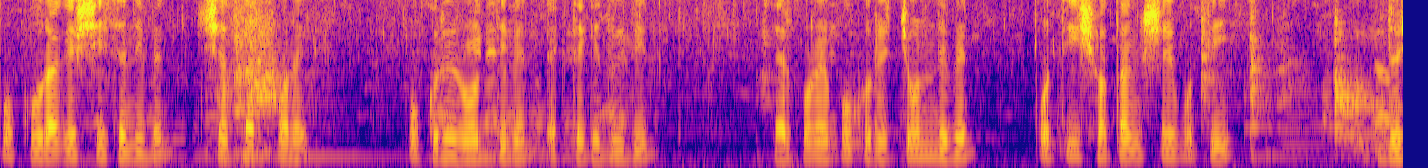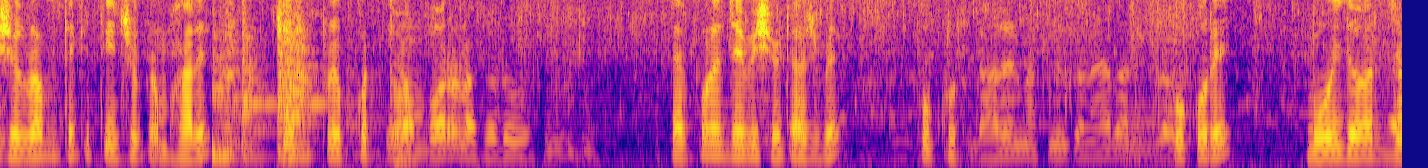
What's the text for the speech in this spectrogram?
পুকুর আগে সেচে নেবেন সেচার পরে পুকুরে রোদ দিবেন এক থেকে দুই দিন। এরপরে পুকুরে চুন দেবেন। প্রতি শতাংশে প্রতি দুইশো গ্রাম থেকে তিনশো গ্রাম হারে চুন প্রয়োগ করতে হবে। বড় না ছোট? এরপরে যে বিষয়টা আসবে পুকুর। পুকুরে মই দেওয়ার যে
